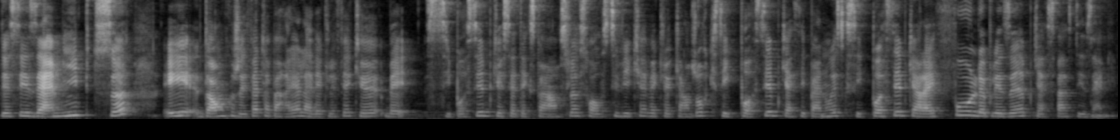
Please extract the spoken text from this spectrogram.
de ses amis puis tout ça. Et donc j'ai fait le parallèle avec le fait que ben c'est possible que cette expérience-là soit aussi vécue avec le 15 jours, que c'est possible qu'elle s'épanouisse, que c'est possible qu'elle ait full de plaisir et qu'elle se fasse des amis.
